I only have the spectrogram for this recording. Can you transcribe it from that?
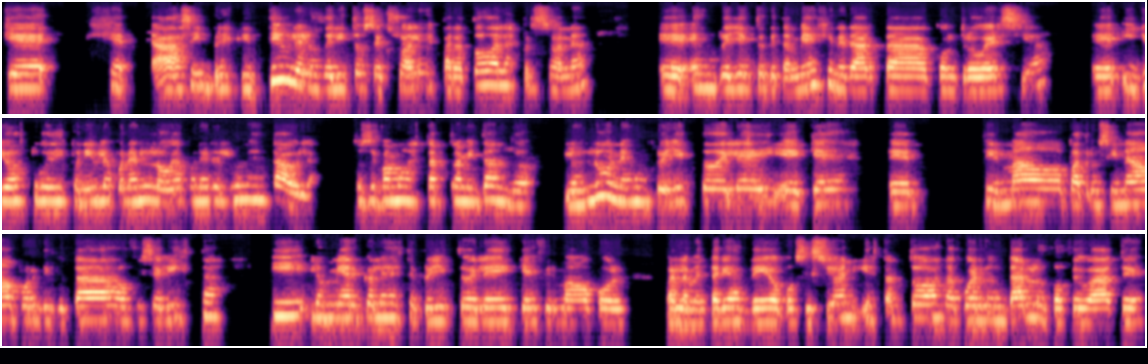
que hace imprescriptible los delitos sexuales para todas las personas eh, es un proyecto que también genera harta controversia eh, y yo estuve disponible a ponerlo, lo voy a poner el lunes en tabla. Entonces vamos a estar tramitando los lunes un proyecto de ley eh, que es firmado, patrocinado por diputadas oficialistas y los miércoles este proyecto de ley que es firmado por parlamentarias de oposición y están todas de acuerdo en dar los dos debates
